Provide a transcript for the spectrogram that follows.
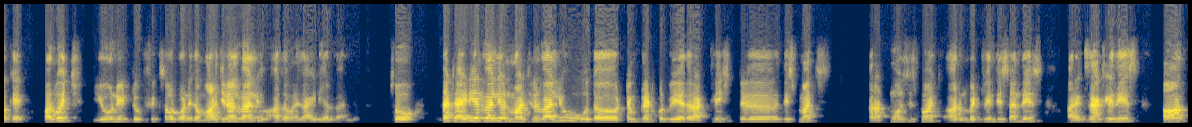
Okay, for which you need to fix out one is the marginal value, other one is ideal value. So that ideal value and marginal value, the template could be either at least uh, this much or at most this much or in between this and this or exactly this or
